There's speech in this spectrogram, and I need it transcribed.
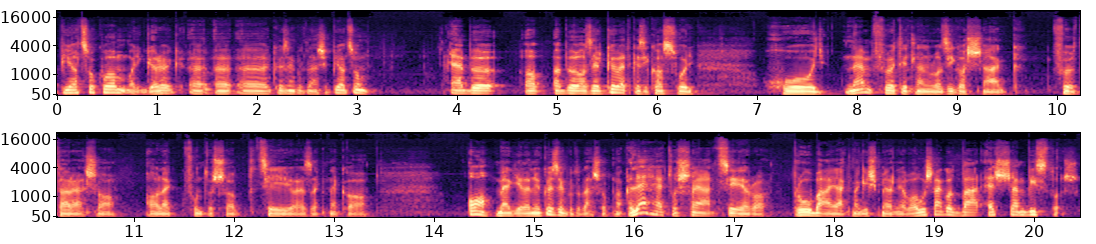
piacokon, vagy görög közönkutatási piacon, ebből, ebből azért következik az, hogy, hogy nem föltétlenül az igazság föltárása a legfontosabb célja ezeknek a, a megjelenő közönkutatásoknak. Lehet, hogy saját célra próbálják megismerni a valóságot, bár ez sem biztos.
